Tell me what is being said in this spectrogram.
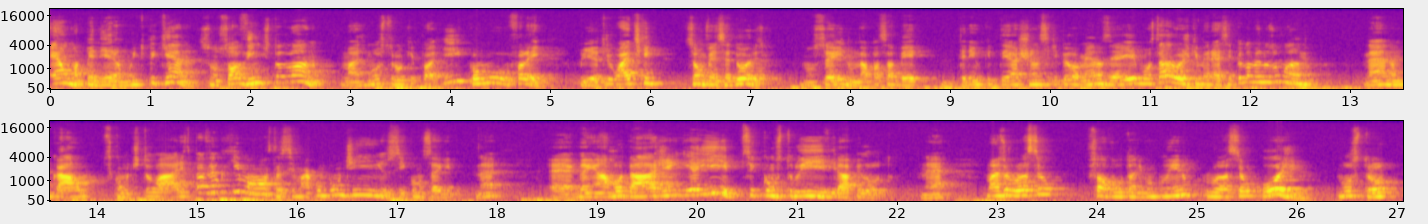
é uma peneira muito pequena, são só 20 todo ano, mas mostrou que pode. E como eu falei, Pietro e Whitekin são vencedores? Não sei, não dá para saber. Teriam que ter a chance de pelo menos aí mostrar hoje que merecem pelo menos um ano, né, num carro como titulares, para ver o que, que, mostra, se marca um pontinho, se consegue, né, é, ganhar rodagem e aí se construir e virar piloto, né? Mas o Russell, só voltando e concluindo, o Russell hoje mostrou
